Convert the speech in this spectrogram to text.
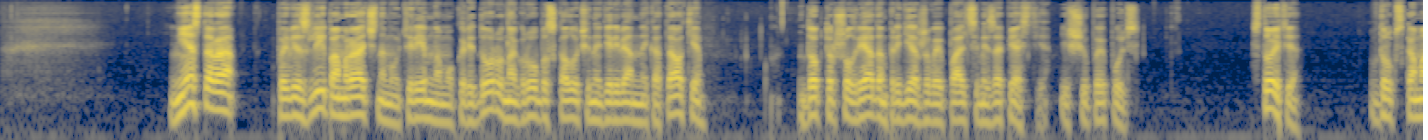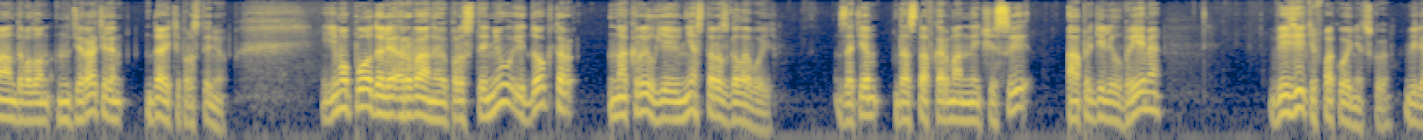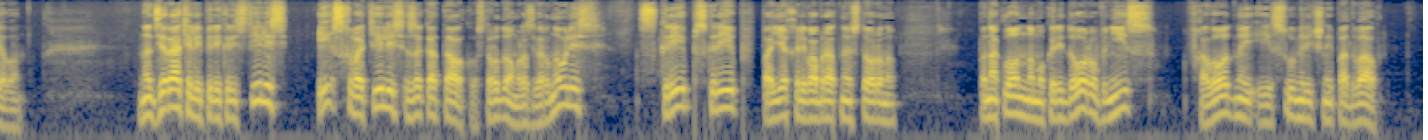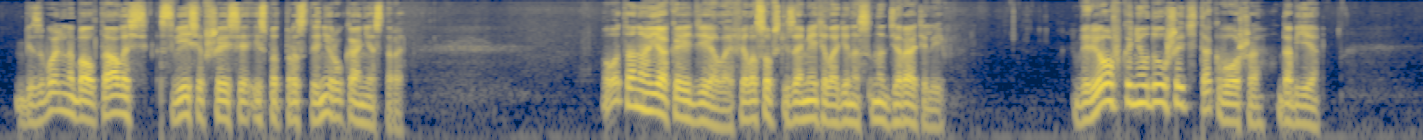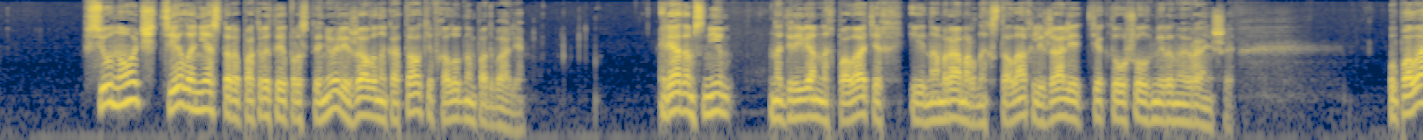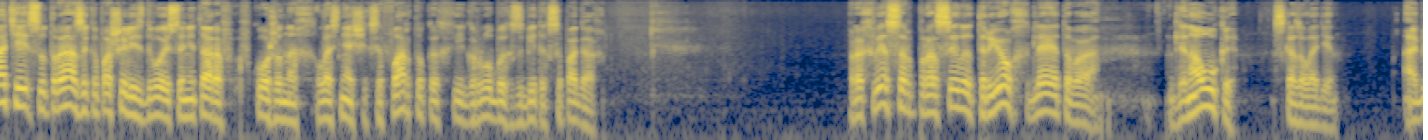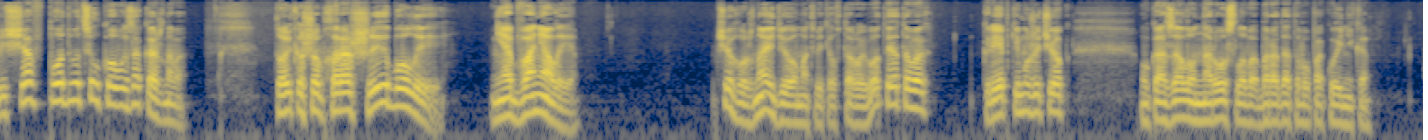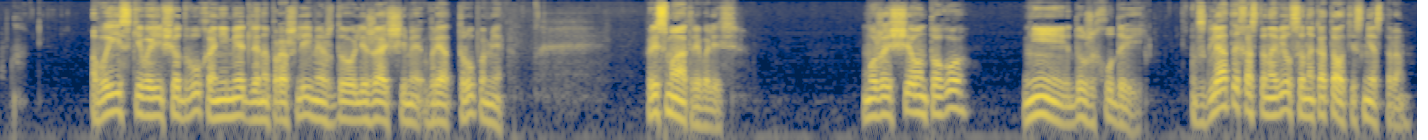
Нестора повезли по мрачному тюремному коридору на грубо сколоченной деревянной каталке. Доктор шел рядом, придерживая пальцами запястья и щупая пульс. «Стойте!» — вдруг скомандовал он надзирателем. «Дайте простыню». Ему подали рваную простыню, и доктор накрыл ею Нестора с головой. Затем, достав карманные часы, определил время. «Везите в покойницкую», — велел он. Надзиратели перекрестились и схватились за каталку, с трудом развернулись, скрип-скрип, поехали в обратную сторону, по наклонному коридору вниз, в холодный и сумеречный подвал. Безвольно болталась свесившаяся из-под простыни рука Нестора. Вот оно якое дело, философски заметил один из надзирателей. Веревка не удушить, так воша, добье. Всю ночь тело Нестора, покрытое простыней, лежало на каталке в холодном подвале. Рядом с ним На деревянных палатях и на мраморных столах лежали те, кто ушел в мир иной раньше. У палати с утра закопошились двое санитаров в кожаных лоснящихся фартуках и грубых сбитых сапогах. «Профессор просил трех для этого, для науки», — сказал один, обещав по два целковых за каждого. «Только чтоб хороши були, не обвонялые». «Чего ж, найдем», — ответил второй. «Вот этого, крепкий мужичок», — указал он на рослого бородатого покойника. Выискивая еще двух, они медленно прошли между лежащими в ряд трупами, присматривались. «Може, ще он того?» «Ні, дуже худий». Взгляд их остановился на каталке с Нестором.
